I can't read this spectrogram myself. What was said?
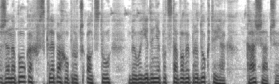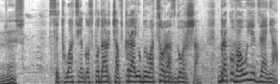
że na półkach w sklepach oprócz octu były jedynie podstawowe produkty jak kasza czy ryż. Sytuacja gospodarcza w kraju była coraz gorsza. Brakowało jedzenia,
